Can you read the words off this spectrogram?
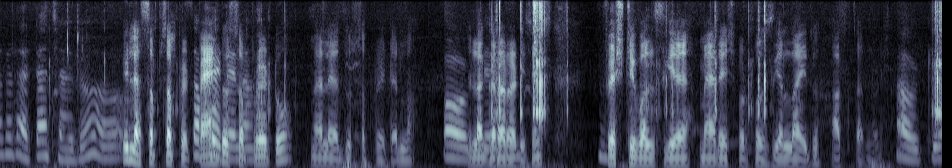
ಒಳಗಡೆ ಅಟ್ಯಾಚ್ ಅದು? ಇಲ್ಲ ಸಬ್ ಸಪ್ರೇಟ್ ಪ್ಯಾಂಟು? ಸಪ್ರೇಟು ಮೇಲೆ ಅದು ಸಪ್ರೇಟ್ ಎಲ್ಲ. ಎಲ್ಲ ಗರಾರ ಡಿಸೈನ್ಸ್ ಫೆಸ್ಟಿವಲ್ಸ್ಗೆ ಮ್ಯಾರೇಜ್ ಪರ್ಪಸ್ಗೆಲ್ಲ ಇದು ಹಾಕ್ತಾರೆ ನೋಡಿ. ಓಕೆ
